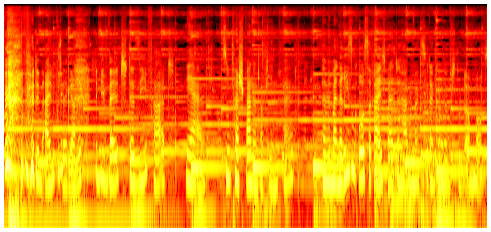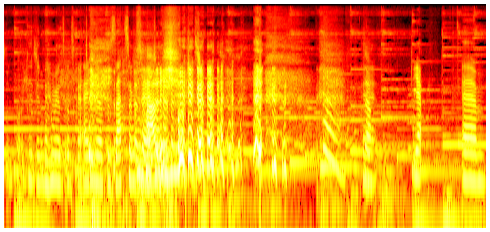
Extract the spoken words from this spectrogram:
für, für den Einblick in die Welt der Seefahrt. Ja, super spannend auf jeden Fall. Wenn wir mal eine riesengroße Reichweite haben, Maxi, dann können wir bestimmt auch mal auf so einen Vorschuss. Dann haben wir uns unsere eigene Besatzung fertig. so. Äh, ja. Ähm,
